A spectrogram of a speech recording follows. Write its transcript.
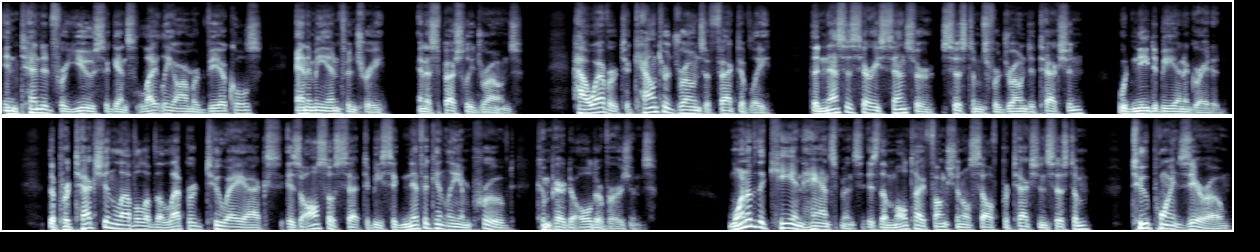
intended for use against lightly armored vehicles, enemy infantry, and especially drones. However, to counter drones effectively, the necessary sensor systems for drone detection would need to be integrated. The protection level of the Leopard 2AX is also set to be significantly improved compared to older versions. One of the key enhancements is the Multifunctional Self-Protection System 2.0,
